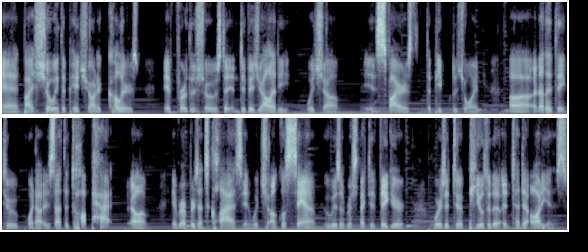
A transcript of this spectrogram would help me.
And by showing the patriotic colors, it further shows the individuality, which um, inspires the people to join. Uh, another thing to point out is that the top hat um, it represents class, in which Uncle Sam, who is a respected figure, wears it to appeal to the intended audience.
